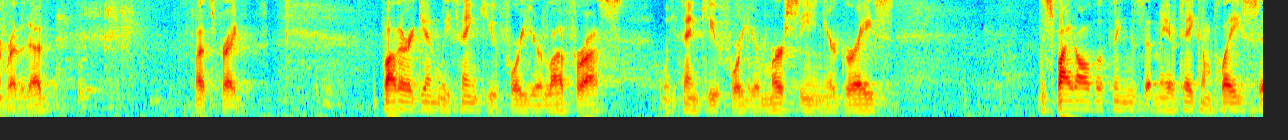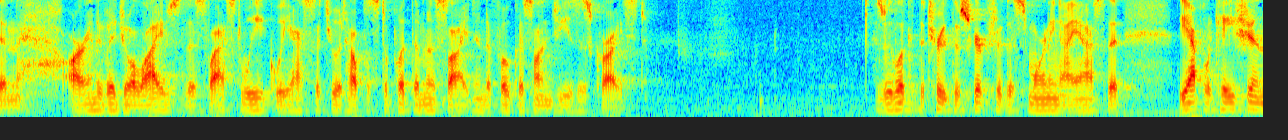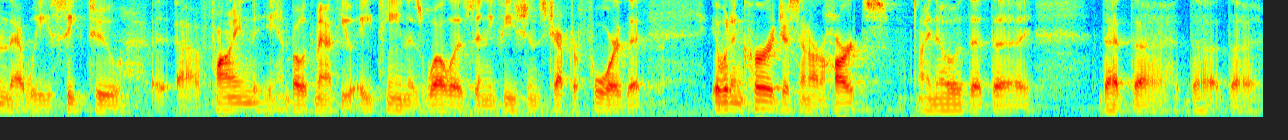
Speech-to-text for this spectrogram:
Brother Doug. Let's pray. Father, again, we thank you for your love for us. We thank you for your mercy and your grace. Despite all the things that may have taken place in our individual lives this last week, we ask that you would help us to put them aside and to focus on Jesus Christ. As we look at the truth of Scripture this morning, I ask that the application that we seek to uh, find in both Matthew 18 as well as in Ephesians chapter 4 that it would encourage us in our hearts. I know that the that the the, the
